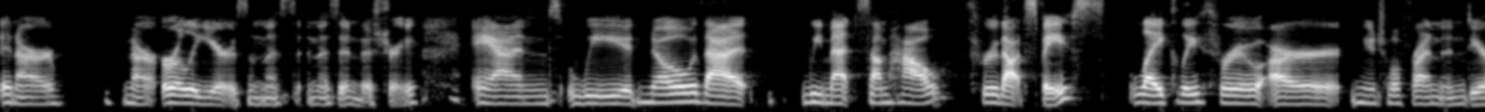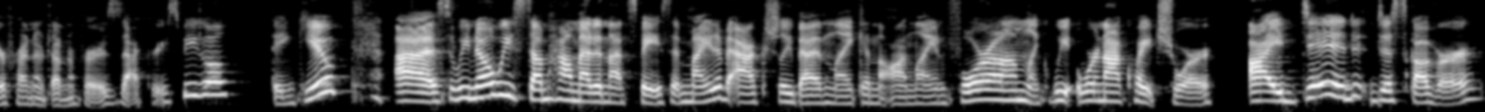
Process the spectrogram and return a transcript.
in our in our early years in this in this industry. And we know that we met somehow through that space likely through our mutual friend and dear friend of jennifer's zachary spiegel. Thank you. Uh, so we know we somehow met in that space. It might have actually been like in the online forum. Like we, we're not quite sure. I did discover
